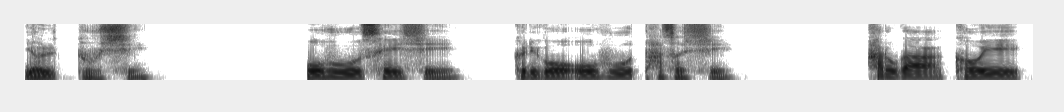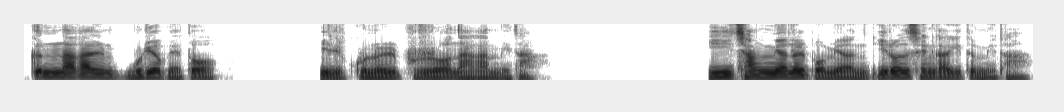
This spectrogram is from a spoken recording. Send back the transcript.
12시, 오후 3시, 그리고 오후 5시, 하루가 거의 끝나갈 무렵에도 일꾼을 부르러 나갑니다. 이 장면을 보면 이런 생각이 듭니다.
